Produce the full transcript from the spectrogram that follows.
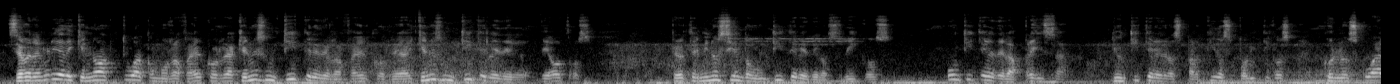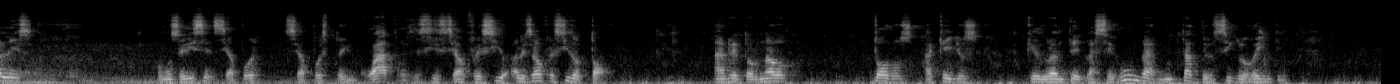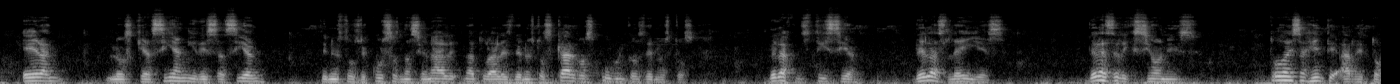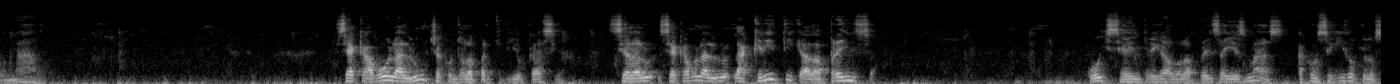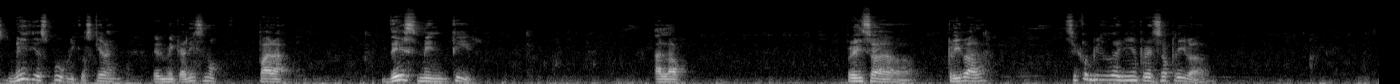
Se vanagloria de que no actúa como Rafael Correa, que no es un títere de Rafael Correa y que no es un títere de, otros, pero terminó siendo un títere de los ricos, un títere de la prensa, de un títere de los partidos políticos con los cuales, como se dice, se ha, se ha puesto en cuatro, es decir, se ha ofrecido, les ha ofrecido todo. Han retornado todos aquellos que durante la segunda mitad del siglo XX eran los que hacían y deshacían de nuestros recursos nacionales, naturales, de nuestros cargos públicos, de, nuestros, de la justicia, de las leyes, de las elecciones, Toda esa gente ha retornado. Se acabó la lucha contra la partidocracia. Se, acabó la, la crítica a la prensa. Hoy se ha entregado a la prensa y es más, ha conseguido que los medios públicos, que eran el mecanismo para desmentir a la prensa privada, se convierte también en prensa privada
